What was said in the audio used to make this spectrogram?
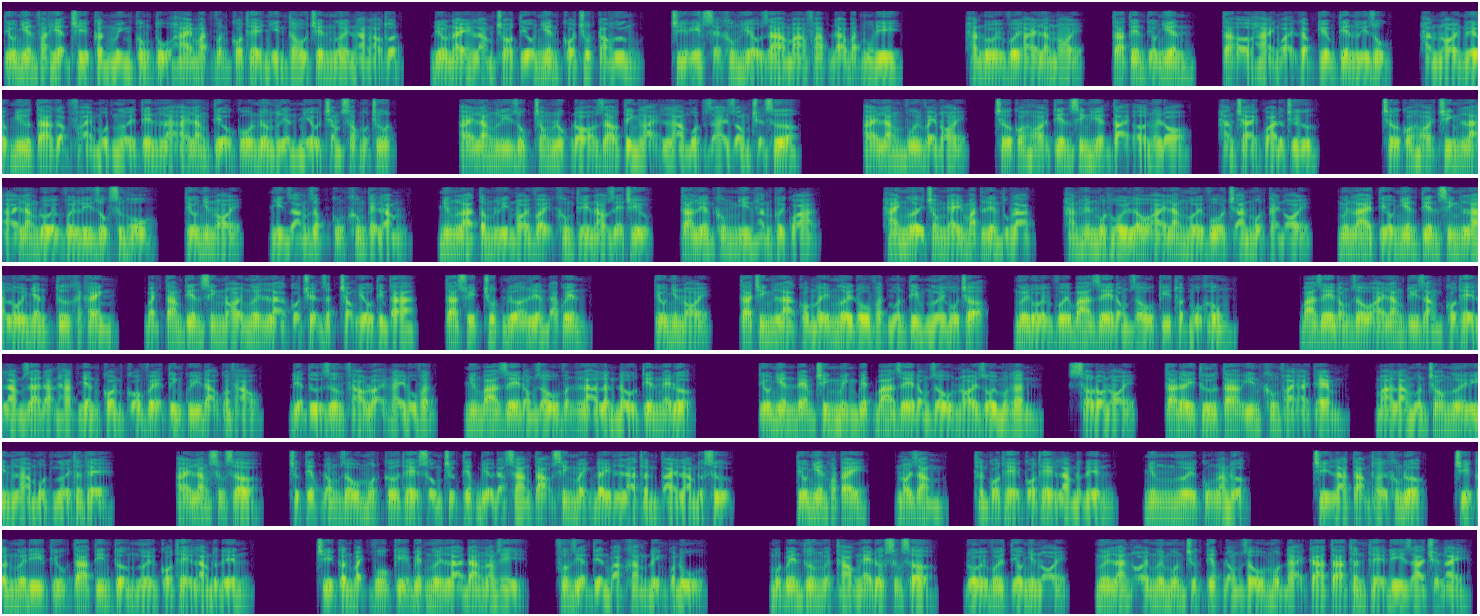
Tiếu nhiên phát hiện chỉ cần mình công tụ hai mắt vẫn có thể nhìn thấu trên người nàng ảo thuật, điều này làm cho Tiếu nhiên có chút cao hứng, chí ít sẽ không hiểu ra ma pháp đã bắt mù đi. Hắn đối với Ái Lăng nói, ta tên Tiếu nhiên, ta ở hải ngoại gặp kiếm tiên lý dục, hắn nói nếu như ta gặp phải một người tên là Ái Lăng tiểu cô nương liền nhiều chăm sóc một chút. Ái Lăng lý dục trong lúc đó giao tình lại là một dài dòng chuyện xưa. Ái Lăng vui vẻ nói, chớ có hỏi tiên sinh hiện tại ở nơi đó, hắn trải qua được chứ. Chớ có hỏi chính là Ái Lăng đối với lý dục xưng hô, tiếu nhiên nói, nhìn dáng dấp cũng không tệ lắm, nhưng là tâm lý nói vậy không thế nào dễ chịu, ta liền không nhìn hắn cười quá. Hai người trong nháy mắt liền thuộc lạc, hàn huyên một hồi lâu ái lăng mới vô chán một cái nói, nguyên lai tiếu nhiên tiên sinh là lôi nhân tư khách hành, bạch tam tiên sinh nói ngươi là có chuyện rất trọng yếu tìm ta, ta suýt chút nữa liền đã quên. Tiếu nhiên nói, ta chính là có mấy người đồ vật muốn tìm ngươi hỗ trợ, ngươi đối với ba d đóng dấu kỹ thuật mổ không. ba d đóng dấu ái lăng tuy rằng có thể làm ra đạn hạt nhân còn có vệ tinh quỹ đạo quang pháo, điện tử dương pháo loại này đồ vật, nhưng ba d đóng dấu vẫn là lần đầu tiên nghe được. Tiếu nhiên đem chính mình biết ba d đóng dấu nói rồi một lần, sau đó nói, ta đây thứ ta in không phải ải thèm, mà là muốn cho ngươi in là một người thân thể. Ái lăng sững sở, trực tiếp đóng dấu một cơ thể sống trực tiếp bịa đặt sáng tạo sinh mệnh đây là thần tài làm được sự. Tiếu nhiên khoát tay, nói rằng, thần có thể có thể làm được đến, nhưng ngươi cũng làm được. Chỉ là tạm thời không được, chỉ cần ngươi đi cứu ta tin tưởng ngươi có thể làm được đến. Chỉ cần bạch vô kỵ biết ngươi là đang làm gì, phương diện tiền bạc khẳng định còn đủ. Một bên thương Nguyệt Thảo nghe được sững sờ, đối với Tiếu Nhiên nói, ngươi là nói ngươi muốn trực tiếp đóng dấu một đại ca ta thân thể đi ra chuyện này.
